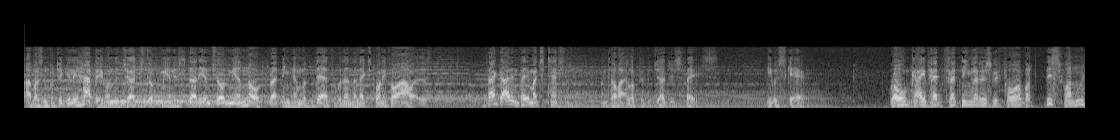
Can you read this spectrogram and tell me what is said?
I wasn't particularly happy when the judge took me in his study and showed me a note threatening him with death within the next 24 hours. In fact, I didn't pay much attention until I looked at the judge's face. He was scared. Rogue, I've had threatening letters before, but this one,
